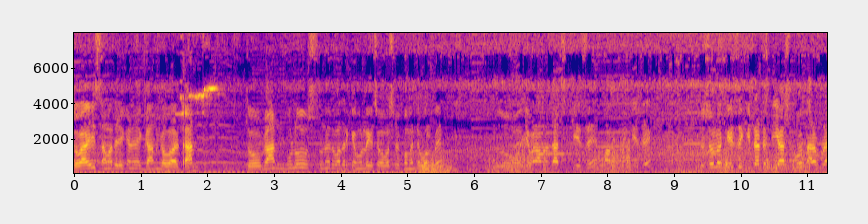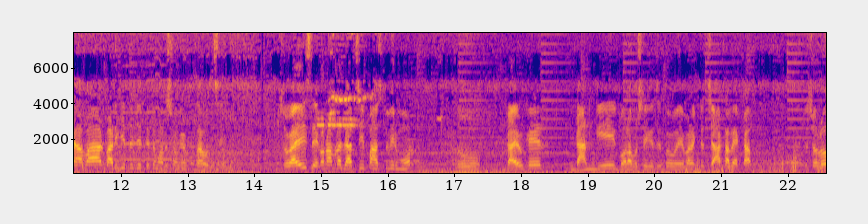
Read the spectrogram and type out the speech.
তো আমাদের এখানে গান গাওয়ার ডান তো গানগুলো শুনে তোমাদের কেমন লেগেছে অবশ্যই কমেন্টে বলবে। তো এবার আমরা যাচ্ছি কেজে মাধ্যমে কেজে তো চলো কেজে গিটারটা দিয়ে আসব, তারপরে আবার বাড়ি যেতে যেতে তোমাদের সঙ্গে কথা হচ্ছে। গাইস এখন আমরা যাচ্ছি পাঁচতুবির মোড়। তো গায়কের গান গেয়ে গলা বসে গেছে, তো এবার একটা চা খাবে এক কাপ। তো চলো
